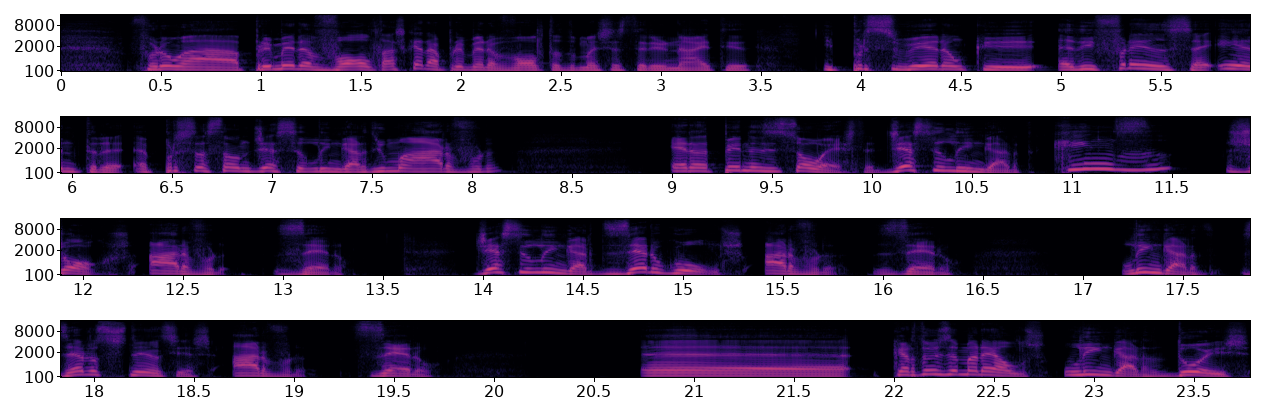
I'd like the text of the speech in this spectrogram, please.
foram à primeira volta, acho que era a primeira volta do Manchester United, e perceberam que a diferença entre a prestação de Jesse Lingard e uma árvore era apenas e só esta. Jesse Lingard, 15 jogos, árvore, 0. Jesse Lingard, 0 golos, árvore, 0. Lingard, 0 assistências, árvore, 0. Uh, cartões amarelos, Lingard, 2,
